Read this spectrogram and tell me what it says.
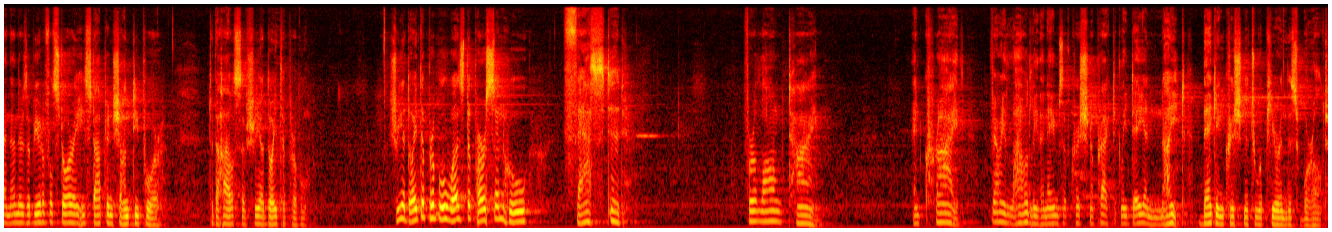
And then there's a beautiful story. He stopped in Shantipur to the house of Sri Advaita Prabhu. Sri Advaita Prabhu was the person who fasted for a long time and cried very loudly the names of Krishna practically day and night, begging Krishna to appear in this world.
